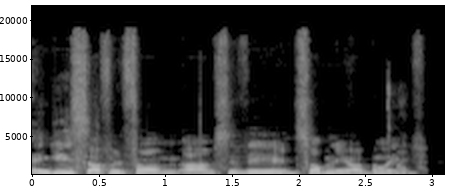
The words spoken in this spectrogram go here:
And you suffered from um, severe insomnia, I believe. I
